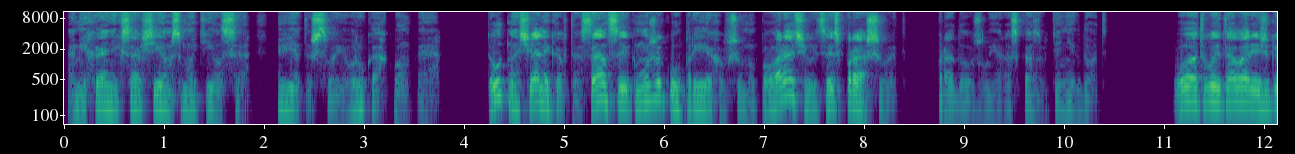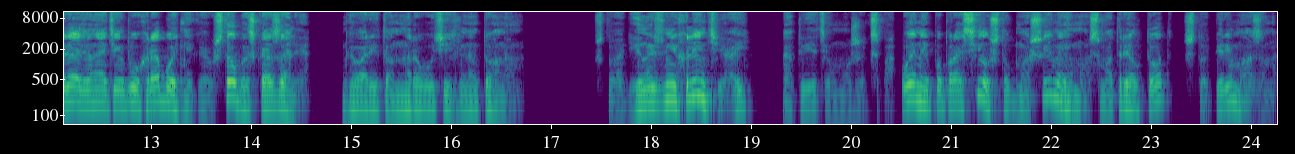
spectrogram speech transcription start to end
а механик совсем смутился, ветошь свою в руках комкая. Тут начальник автостанции к мужику, приехавшему, поворачивается и спрашивает. Продолжил я рассказывать анекдот. «Вот вы, товарищ, глядя на этих двух работников, что бы сказали?» — говорит он нравоучительным тоном. «Что один из них лентяй», — ответил мужик спокойно и попросил, чтобы машину ему смотрел тот, что перемазан.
